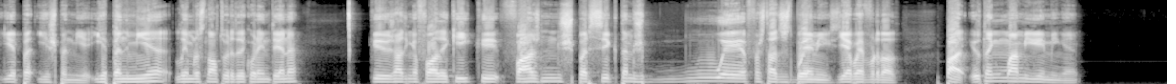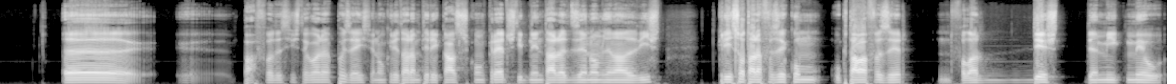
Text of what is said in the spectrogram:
e a, e pandemia. E a pandemia, lembra-se na altura da quarentena, que já tinha falado aqui, que faz-nos parecer que estamos bué afastados de bué amigos. E é bué verdade. Pá, eu tenho uma amiga minha. ah, pá, foda-se isto agora. Pois é, isto. Eu não queria estar a meter em casos concretos, tipo, nem estar a dizer nomes nem nada disto. Queria só estar a fazer como o que estava a fazer. De falar deste amigo meu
